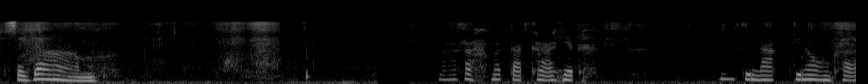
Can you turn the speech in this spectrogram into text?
ดสยาม มาค่ะ มาตัดขาเห็ดกินนักพี่น้องค่ะ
